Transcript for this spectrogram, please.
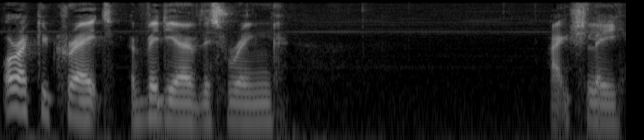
Or I could create a video of this ring actually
